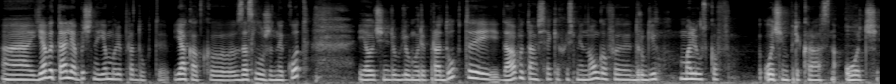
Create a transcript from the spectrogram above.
А, я в Италии обычно ем морепродукты. Я как э, заслуженный кот, я очень люблю морепродукты. И да, мы там всяких осьминогов и других моллюсков. Очень прекрасно, очень.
